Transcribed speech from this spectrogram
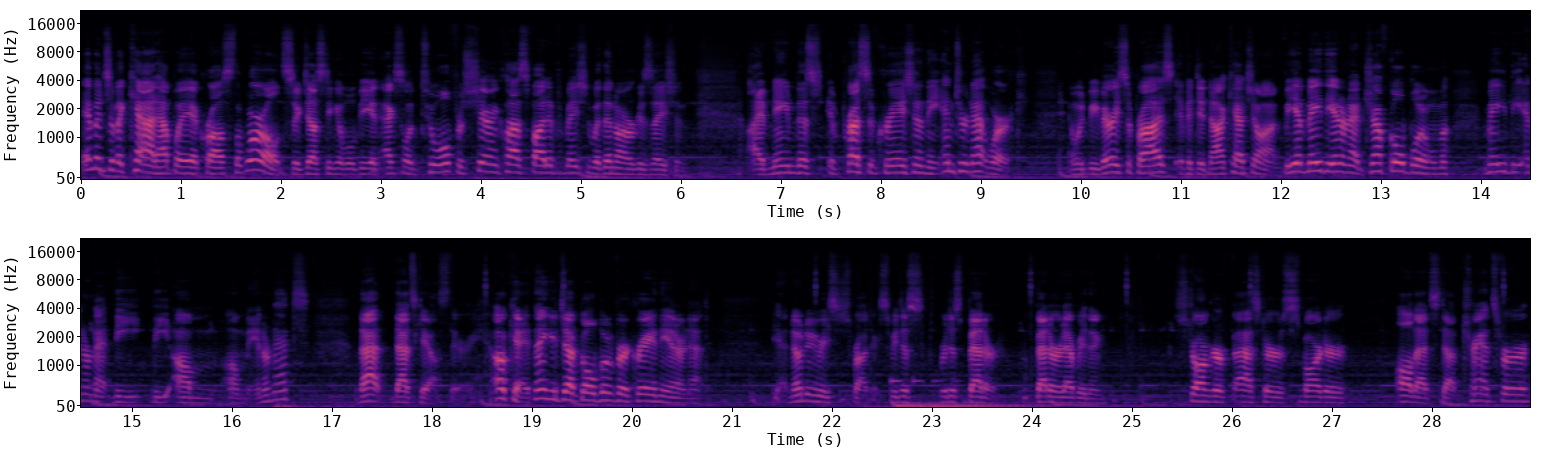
image of a cat halfway across the world, suggesting it will be an excellent tool for sharing classified information within our organization. I've named this impressive creation the Internetwork, and would be very surprised if it did not catch on. We have made the internet. Jeff Goldblum made the internet. The the um um internet. That that's chaos theory. Okay, thank you, Jeff Goldblum, for creating the internet. Yeah, no new research projects. We just we're just better, better at everything. Stronger, faster, smarter, all that stuff. Transfer.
